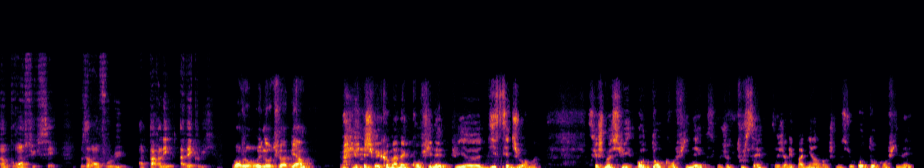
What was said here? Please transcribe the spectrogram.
un grand succès. Nous avons voulu en parler avec lui. Bonjour Bruno, tu vas bien? Je vais comme un mec confiné depuis 17 euh, jours. Moi. Parce que je me suis auto-confiné, parce que je toussais, tu sais, j'allais pas bien, donc je me suis auto-confiné.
